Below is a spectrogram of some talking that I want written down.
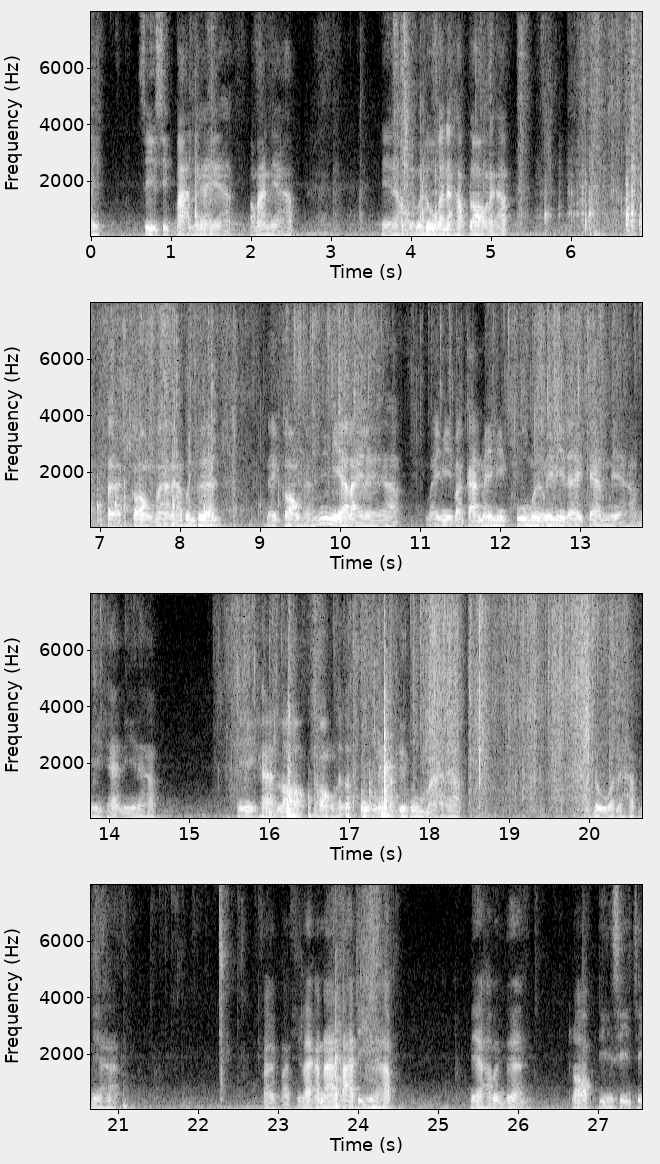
1,140 บาทหรือไงนะครับ ประมาณนี้ครับนี่นะครับ เดี๋ยวมาดูกันนะครับลอกนะครับ เปิดกล่องมานะครับเพื่อนๆ ในกล่องนะไม่มีอะไรเลยนะครับ ไม่มีประกันไม่มีคู่มือไม่มีไดแกรมเนี่ยครับ มีแค่นี้นะครับ มีแค่ลอกกล่องแล้วก็ถุงเนี่ยครับที่หุ้มมานะครับ ดูนะครับเนี่ยฮะเปิดมาทีแรกก็หน้าตาดีนะครับ เนี่ยครับเพื่อนๆลอกดีซีจี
